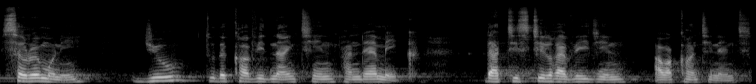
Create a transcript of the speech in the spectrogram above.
ceremony due to the COVID-19 pandemic that is still ravaging our continent.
